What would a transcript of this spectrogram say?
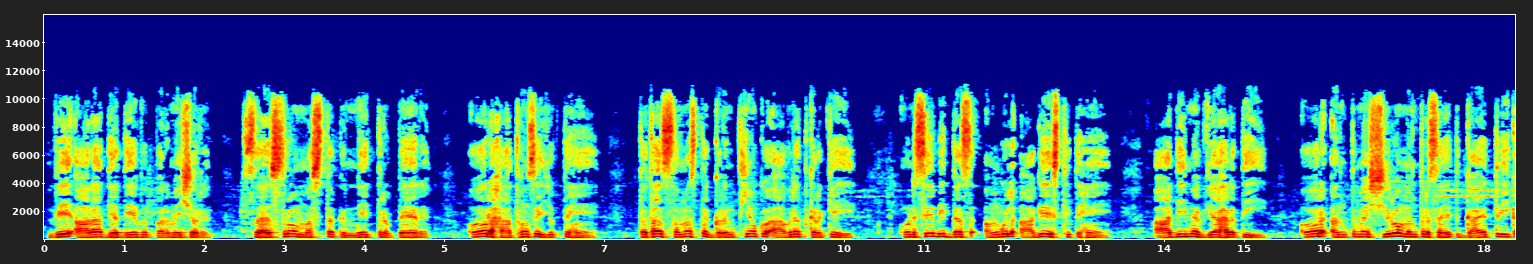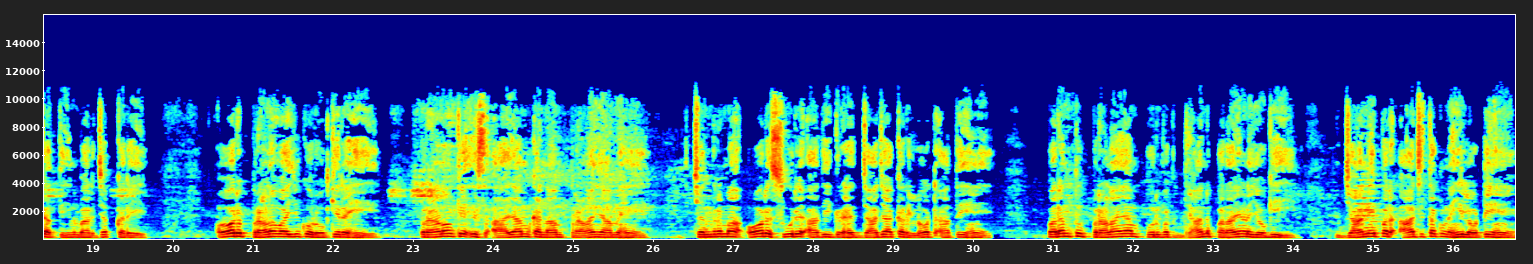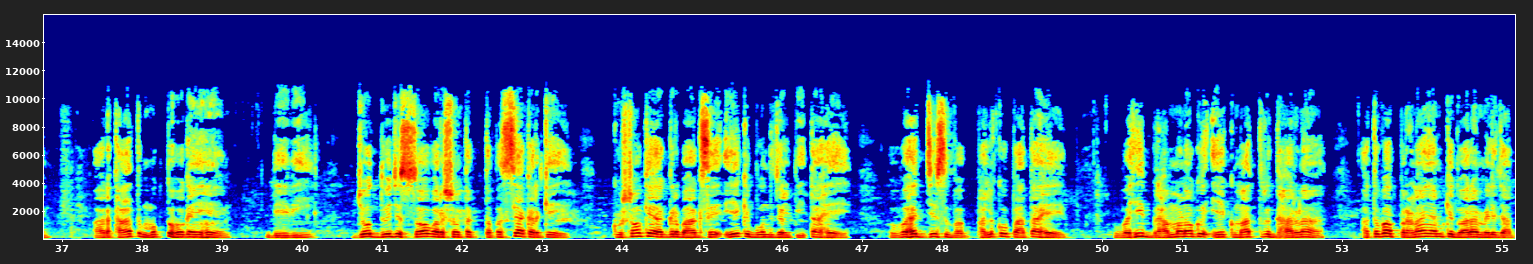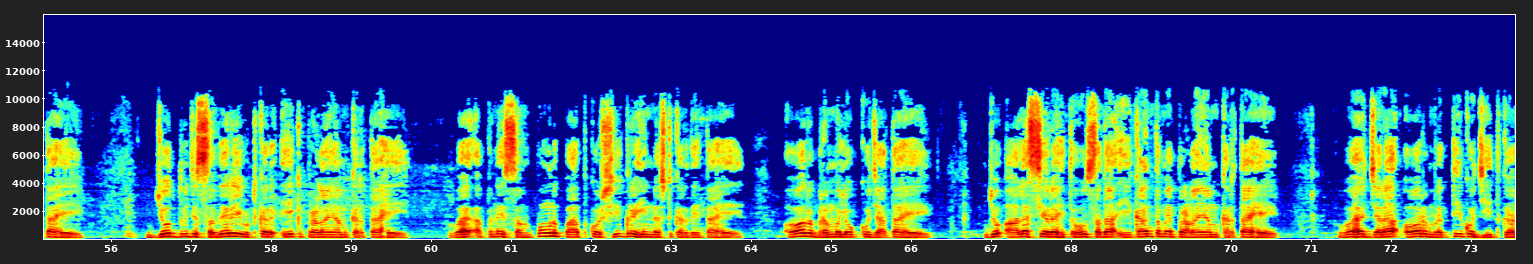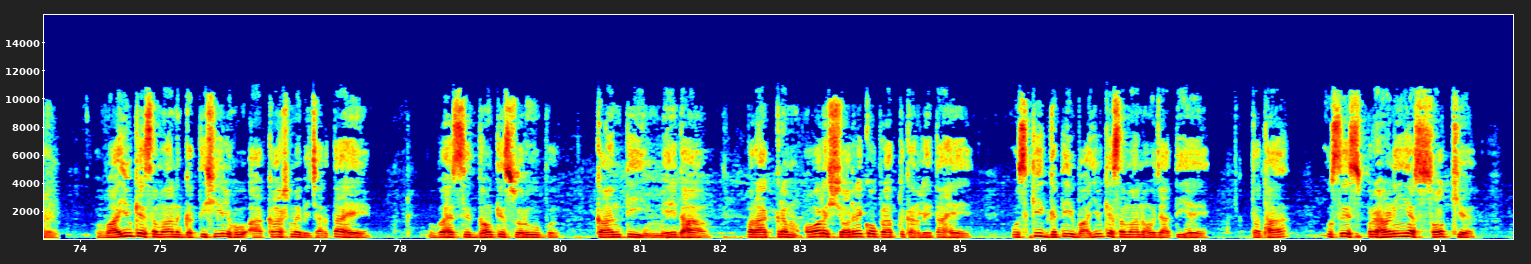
वे आराध्य देव परमेश्वर, सहस्रों मस्तक, नेत्र, पैर और हाथों से युक्त हैं तथा समस्त ग्रंथियों को आवृत करके उनसे भी दस अंगुल आगे स्थित हैं। आदि में व्याहृति और अंत में शिरो मंत्र सहित गायत्री का तीन बार जप करे और प्राणवायु को रोके रहे। प्राणों के इस आयाम का नाम प्राणायाम है। चंद्रमा और सूर्य आदि ग्रह जा जाकर लौट आते हैं। परंतु प्राणायाम पूर्वक ध्यान परायण योगी जाने पर आज तक नहीं लौटे हैं, अर्थात मुक्त हो गए हैं। देवी, जो द्विज सौ वर्षों तक तपस्या करके कुशों के अग्रभाग से एक बूंद जल पीता है, वह जिस फल को पाता है, वही ब्राह्मणों को एकमात्र धारणा अथवा प्राणायाम के द्वारा मिल जाता है। जो द्विज सवेरे उठकर एक प्राणायाम करता है, वह अपने संपूर्ण पाप को शीघ्र ही नष्ट कर देता है। और ब्रह्मलोक को जाता है, जो आलस्य रहित हो सदा एकांत में प्राणायाम करता है, वह जरा और मृत्यु को जीतकर वायु के समान गतिशील हो आकाश में विचरता है, वह सिद्धों के स्वरूप, कांति, मेधा, पराक्रम और शौर्य को प्राप्त कर लेता है, उसकी गति वायु के समान हो जाती है, तथा उसे स्पृहणीय सौख्य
